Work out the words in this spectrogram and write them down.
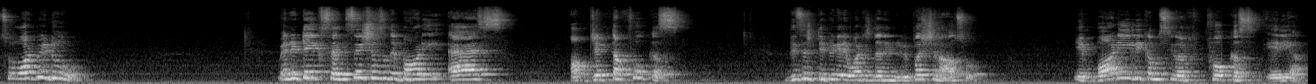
So what we do when you take sensations of the body as object of focus, this is typically what is done in Vipassana also. A body becomes your focus area.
